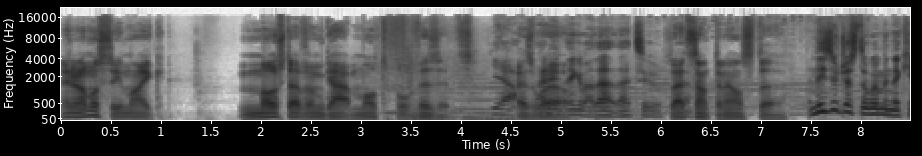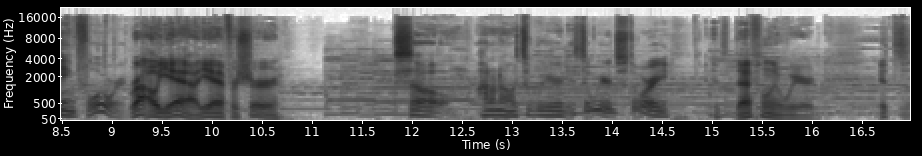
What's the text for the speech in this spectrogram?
and it almost seemed like most of them got multiple visits. Yeah, as well. I didn't think about that. That too. So that's Yeah. something else to. and these are just the women that came forward. Right, Oh yeah, yeah, for sure. So I don't know. It's a weird. It's a weird story. It's definitely weird. It's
